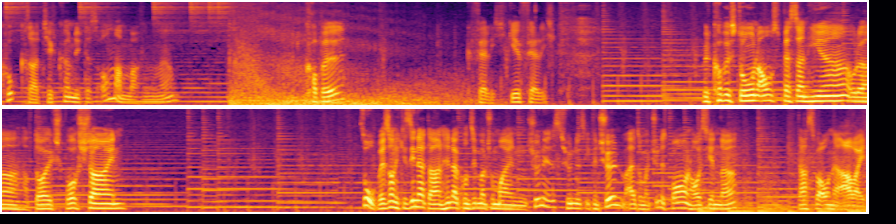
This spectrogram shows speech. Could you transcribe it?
Guck gerade, hier könnte ich das auch mal machen, ne? Koppel. Gefährlich, gefährlich. Mit Cobblestone ausbessern hier. Oder auf Deutsch Bruchstein. So, wer es noch nicht gesehen hat, da im Hintergrund sieht man schon mein schönes, schönes, ich finde schön, also mein schönes Bauernhäuschen da. Das war auch eine Arbeit.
